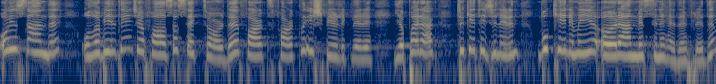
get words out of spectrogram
O yüzden de olabildiğince fazla sektörde farklı, işbirlikleri yaparak tüketicilerin bu kelimeyi öğrenmesini hedefledim.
